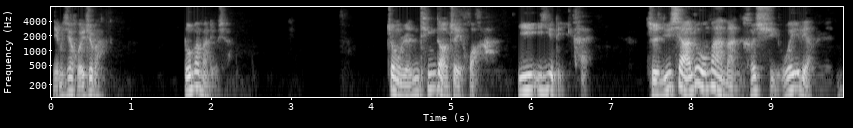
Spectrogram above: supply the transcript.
你们先回去吧，陆曼曼留下。众人听到这话，一一离开，只余下陆曼曼和许巍两人。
